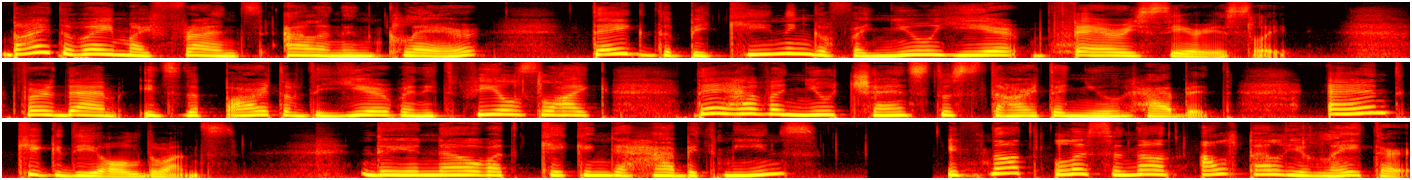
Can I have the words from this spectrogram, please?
By the way, my friends Alan and Claire take the beginning of a new year very seriously. For them, it's the part of the year when it feels like they have a new chance to start a new habit and kick the old ones. Do you know what kicking a habit means? If not, listen on, I'll tell you later.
